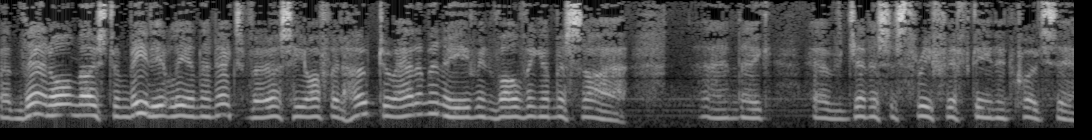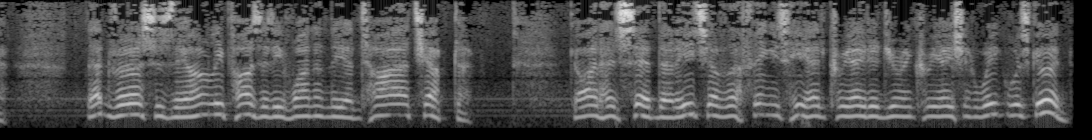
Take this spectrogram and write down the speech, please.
but then almost immediately in the next verse he offered hope to Adam and Eve involving a Messiah. And they have Genesis 3.15 in quotes there. That verse is the only positive one in the entire chapter. God had said that each of the things he had created during creation week was good.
